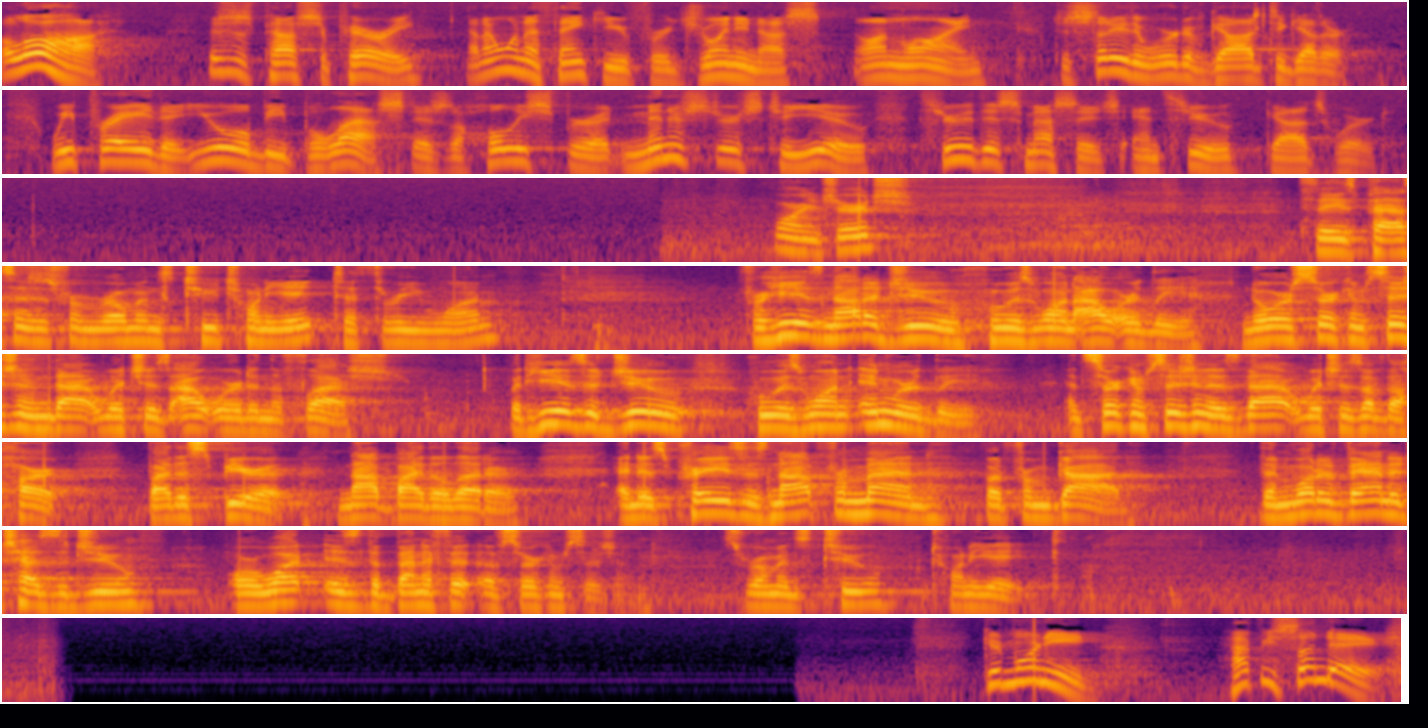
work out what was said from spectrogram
Aloha. This is Pastor Perry, and I want to thank you for joining us online to study the Word of God together. We pray that you will be blessed as the Holy Spirit ministers to you through this message and through God's Word. Morning, church. Today's passage is from Romans 2:28 to 3:1. For he is not a Jew who is one outwardly, nor circumcision that which is outward in the flesh. But he is a Jew who is one inwardly, and circumcision is that which is of the heart, by the Spirit, not by the letter. And his praise is not from men, but from God. Then what advantage has the Jew, or what is the benefit of circumcision? It's Romans 2 28. Good morning. Happy Sunday.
